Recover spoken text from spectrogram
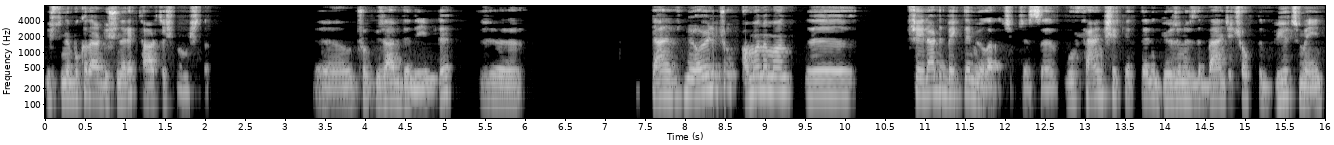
üstüne bu kadar düşünerek tartışmamıştı. E, çok güzel bir deneyimdi. E, yani öyle çok aman aman e, şeyler de beklemiyorlar açıkçası. Bu fen şirketlerini gözünüzde bence çok da büyütmeyin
